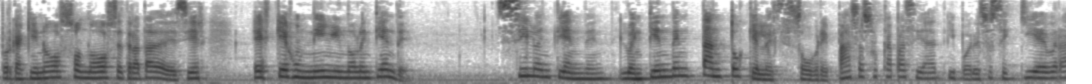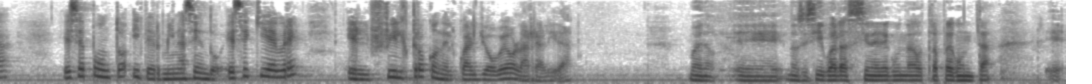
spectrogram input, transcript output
Porque aquí no, se trata de decir, es que es un niño y no lo entiende. Sí lo entienden, lo entienden tanto que les sobrepasa su capacidad y por eso se quiebra ese punto y termina siendo ese quiebre el filtro con el cual yo veo la realidad. Bueno, eh, no sé si igual si alguna otra pregunta. Eh,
